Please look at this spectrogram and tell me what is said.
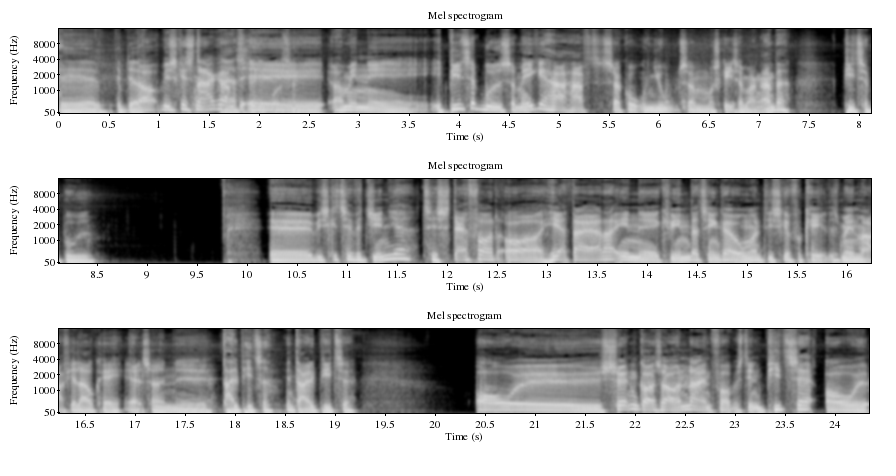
Det, det bliver... Nå, vi skal snakke om, øh, om en, øh, et pizzabud, som ikke har haft så god en jul, som måske så mange andre pizzabud. Øh, vi skal til Virginia, til Stafford, og her der er der en øh, kvinde, der tænker, at ungerne de skal forkæles med en mafialavkage, altså en, øh, Dejlig pizza. en dejlig pizza. Og øh, sønnen går så online for at bestille en pizza, og øh,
